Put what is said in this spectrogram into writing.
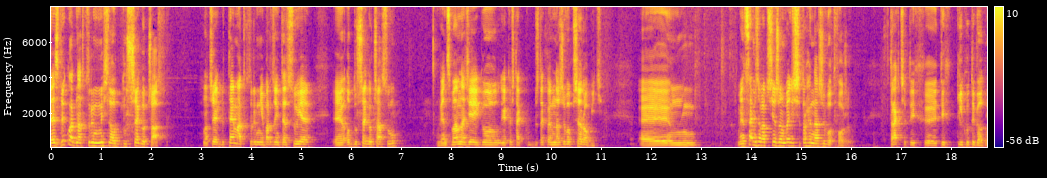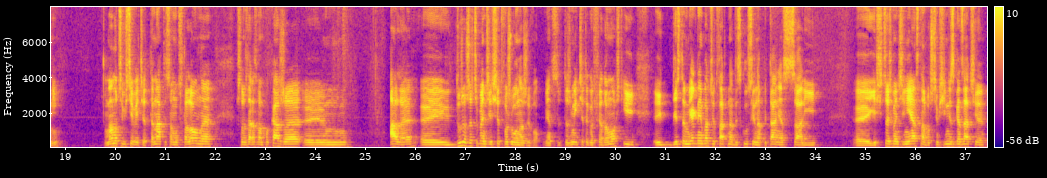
To jest wykład, nad którym myślę od dłuższego czasu. Znaczy jakby temat, który mnie bardzo interesuje e, od dłuższego czasu, więc mam nadzieję go jakoś tak, że tak powiem, na żywo przerobić. Więc sami zobaczycie, że on będzie się trochę na żywo tworzył w trakcie tych, e, tych kilku tygodni. Mam oczywiście, wiecie, tematy są ustalone, zresztą zaraz Wam pokażę ale y, dużo rzeczy będzie się tworzyło na żywo, więc też miejcie tego świadomość i y, jestem jak najbardziej otwarty na dyskusję, na pytania z sali. Y, jeśli coś będzie niejasne albo z czymś się nie zgadzacie,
